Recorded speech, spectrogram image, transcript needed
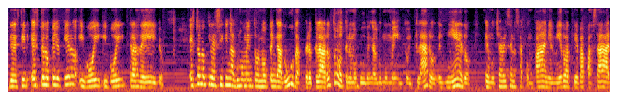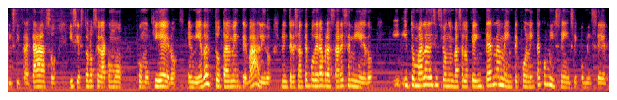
decir esto es lo que yo quiero y voy, y voy tras de ello. Esto no quiere decir que en algún momento no tenga dudas, pero claro, todos tenemos dudas en algún momento. Y claro, el miedo que muchas veces nos acompaña, el miedo a qué va a pasar y si fracaso y si esto no se da como, como quiero, el miedo es totalmente válido. Lo interesante es poder abrazar ese miedo y, tomar la decisión en base a lo que internamente conecta con mi esencia y con mi ser.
